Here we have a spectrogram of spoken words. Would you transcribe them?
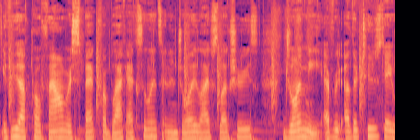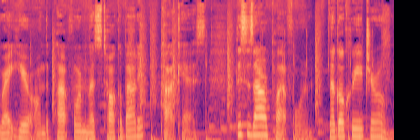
If you have profound respect for Black excellence and enjoy life's luxuries, join me every other Tuesday right here on the platform Let's Talk About It podcast. This is our platform. Now go create your own.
